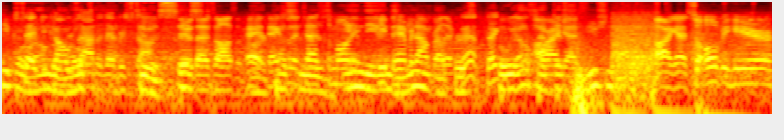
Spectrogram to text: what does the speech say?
we put safety cones out at every to stop. Dude, that's awesome. Hey, thanks for the testimony. Keep the hammer down, brother. Yeah, thank you. also All have right, guys. All right, guys. So over here,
